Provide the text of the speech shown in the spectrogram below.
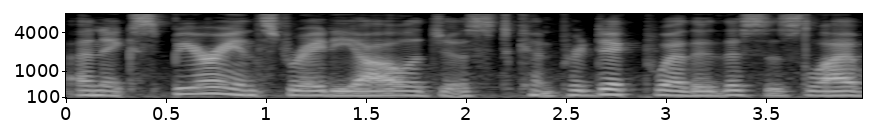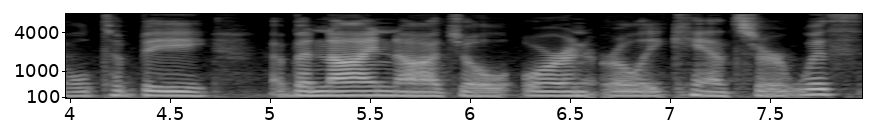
an experienced radiologist can predict whether this is liable to be a benign nodule or an early cancer with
